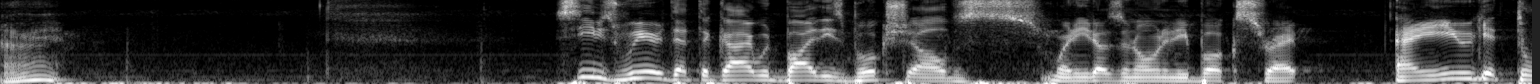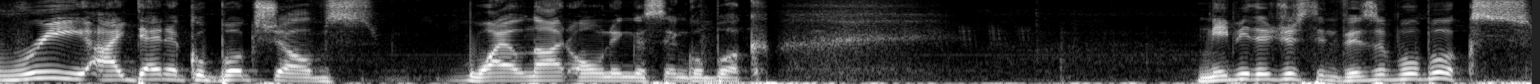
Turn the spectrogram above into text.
All right. Seems weird that the guy would buy these bookshelves when he doesn't own any books, right? And he would get three identical bookshelves while not owning a single book. Maybe they're just invisible books.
